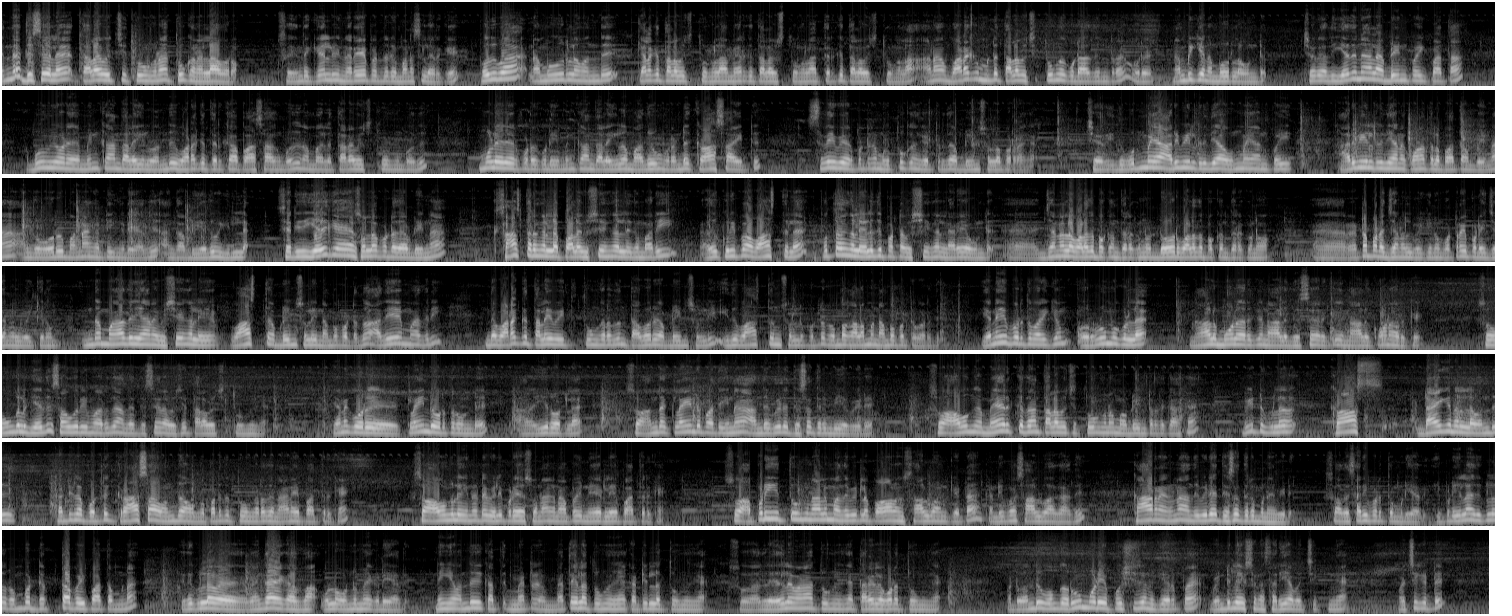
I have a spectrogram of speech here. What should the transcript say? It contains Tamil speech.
எந்த திசையில் தலை வச்சு தூங்குனா தூக்கம் நல்லா வரும். ஸோ இந்த கேள்வி நிறைய பேருடைய மனசில் இருக்குது பொதுவாக நம்ம ஊரில் வந்து கிழக்கு தலை வச்சு தூங்கலாம் மேற்கு தலை வச்சு தூங்கலாம் தெற்கு தலை வச்சு தூங்கலாம். ஆனால் வடக்கு மட்டும் தலை வச்சு தூங்கக்கூடாதுன்ற ஒரு நம்பிக்கை நம்ம ஊரில் உண்டு. சரி அது எதனால் அப்படின்னு போய் பார்த்தா பூமியோட மின்காந்த அலைகள் வந்து வடக்கு தெற்காக பாஸ் ஆகும்போது நம்ம அதில் தலை வச்சு தூங்கும்போது மூளையில் ஏற்படக்கூடிய மின்காந்த அலைகளும் அதுவும் ரெண்டு கிராஸ் ஆகிட்டு சிதைவு ஏற்பட்டு நமக்கு தூக்கம் கெட்டுறது அப்படின்னு சொல்லப்படுறாங்க. சரி இது உண்மையாக அறிவியல் ரீதியாக உண்மையான்னு போய் அறிவியல் ரீதியான கோணத்தில் பார்த்தோம் அப்படின்னா அங்கே ஒரு மண்ணாங்கட்டியும் கிடையாது. அங்கே அப்படி எதுவும் இல்லை. சரி இது எதுக்கு சொல்லப்பட்டது அப்படின்னா சாஸ்திரங்களில் பல விஷயங்கள் இது மாதிரி அது குறிப்பாக வாஸ்தில் புத்தகங்கள் எழுதப்பட்ட விஷயங்கள் நிறைய உண்டு. ஜன்னலை வலது பக்கம் திறக்கணும் டோர் வலது பக்கம் திறக்கணும் ரெட்டப்படை ரெட்டைப்படை ஜன்னல் வைக்கணும் ஒற்றைப்படை ஜன்னல் வைக்கணும். இந்த மாதிரியான விஷயங்கள் வாஸ்து அப்படின்னு சொல்லி நம்பப்பட்டதோ அதே மாதிரி இந்த வடக்கு தலை வைத்து தூங்குறதும் தவறு அப்படின்னு சொல்லி இது வாஸ்துன்னு சொல்லப்பட்டு ரொம்ப காலமாக நம்பப்பட்டு வருது. என்னையை பொறுத்த வரைக்கும் ஒரு ரூமுக்குள்ளே நாலு மூலை இருக்குது நாலு திசை இருக்குது நாலு கோணம் இருக்குது ஸோ உங்களுக்கு எது சௌகரியமாக இருக்குது அந்த திசையில் வச்சு தலை வச்சு தூங்குங்க. எனக்கு ஒரு கிளைண்ட் ஒருத்தர் உண்டு ஈரோட்டில் ஸோ அந்த கிளைண்ட்டு பார்த்தீங்கன்னா அந்த வீடு திசை திரும்பிய வீடு. ஸோ அவங்க மேற்கு தான் தலை வச்சு தூங்கணும் அப்படின்றதுக்காக வீட்டுக்குள்ளே கிராஸ் டயகனலில் வந்து கட்டில போட்டு கிராஸாக வந்து அவங்க படுத்து தூங்குறத நானே பார்த்துருக்கேன். ஸோ அவங்களும் என்னட்ட வெளிப்படையாக சொன்னாங்க நான் போய் நேர்லேயே பார்த்துருக்கேன். ஸோ அப்படி தூங்கினாலும் அந்த வீட்டில் ப்ராப்ளம் சால்வான்னு கேட்டால் கண்டிப்பாக சால்வ் ஆகாது காரணம் என்னென்னா அந்த வீடே திசை திரும்பின வீடு. ஸோ அதை சரிப்படுத்த முடியாது. இப்படியெல்லாம் இதுக்குள்ளே ரொம்ப டெப்த்தாக போய் பார்த்தோம்னா இதுக்குள்ளே வெங்காய கதை தான். உள்ளே ஒன்றுமே கிடையாது. நீங்கள் வந்து கத்து மெட்ட மெத்தையில் தூங்குங்க கட்டிலில் தூங்குங்க. ஸோ அதில் எதில் வேணால் தூங்குங்க தரையில் கூட தூங்குங்க. பட் வந்து உங்கள் ரூமுடைய பொசிஷனுக்கு ஏற்ப வெண்டிலேஷனை சரியாக வச்சுக்கோங்க. வச்சுக்கிட்டு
